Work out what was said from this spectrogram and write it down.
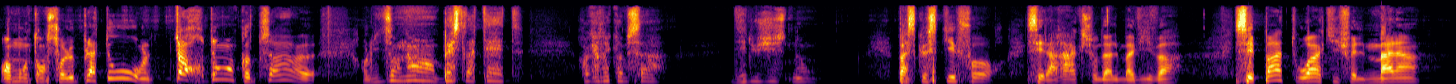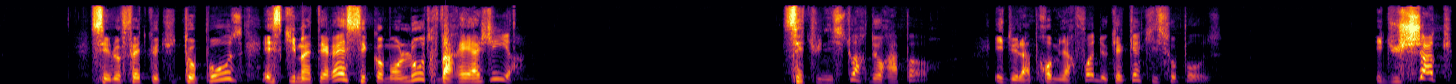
en montant sur le plateau, en le tordant comme ça, euh, en lui disant non, baisse la tête, regarde comme ça, dis-lui juste non. Parce que ce qui est fort, c'est la réaction d'Almaviva. C'est pas toi qui fais le malin, c'est le fait que tu t'opposes, et ce qui m'intéresse, c'est comment l'autre va réagir. C'est une histoire de rapport, et de la première fois de quelqu'un qui s'oppose, et du choc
